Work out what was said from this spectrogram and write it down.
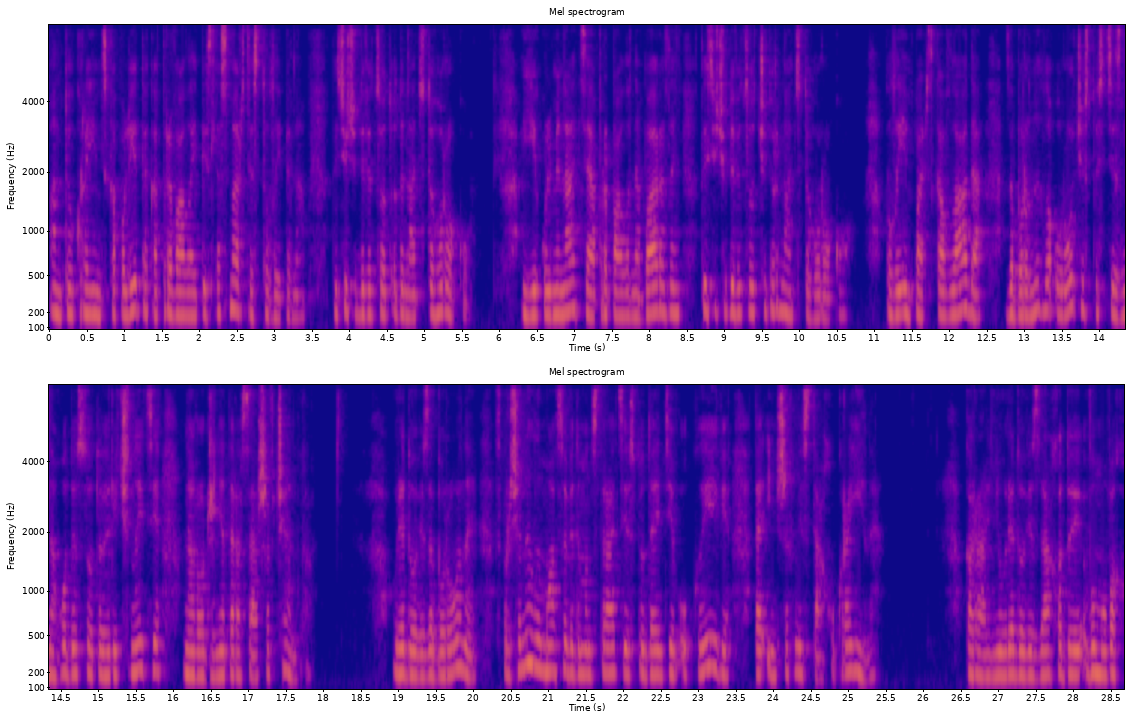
Антиукраїнська політика тривала і після смерті Столипіна 1911 року. Її кульмінація припала на березень 1914 року, коли імперська влада заборонила урочистості з нагоди сотої річниці народження Тараса Шевченка. Урядові заборони спричинили масові демонстрації студентів у Києві та інших містах України. Каральні урядові заходи в умовах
